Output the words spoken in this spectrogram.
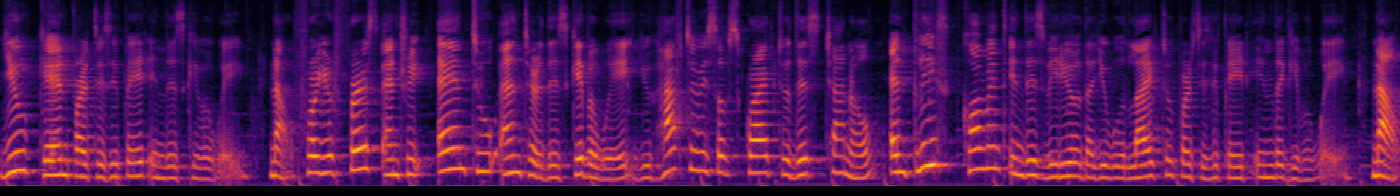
you can participate in this giveaway. Now, for your first entry and to enter this giveaway, you have to be subscribed to this channel and please comment in this video that you would like to participate in the giveaway. Now,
